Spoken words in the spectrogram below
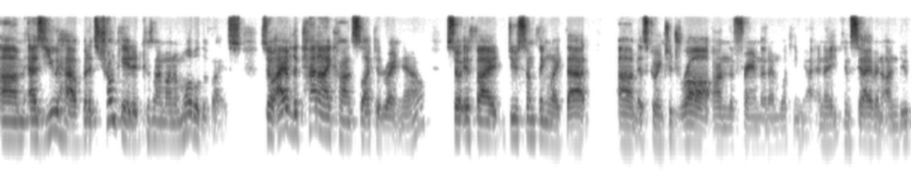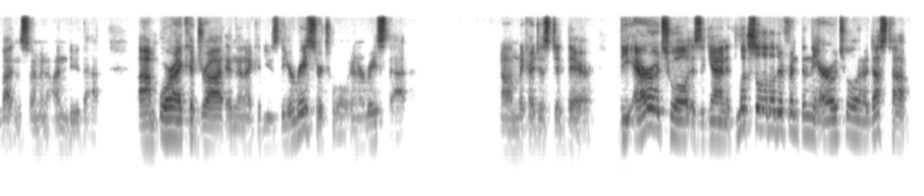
um, as you have, but it's truncated because I'm on a mobile device. So I have the pen icon selected right now. So if I do something like that, um, it's going to draw on the frame that I'm looking at. And I, you can see I have an undo button, so I'm going to undo that. Um, or I could draw it and then I could use the eraser tool and erase that, um, like I just did there. The arrow tool is, again, it looks a little different than the arrow tool on a desktop,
